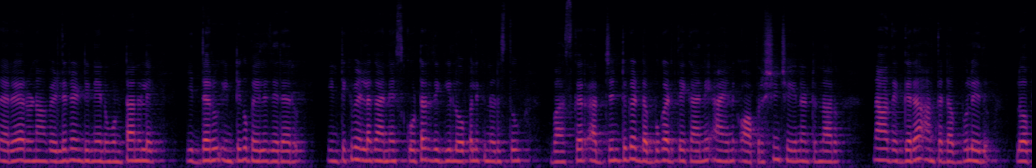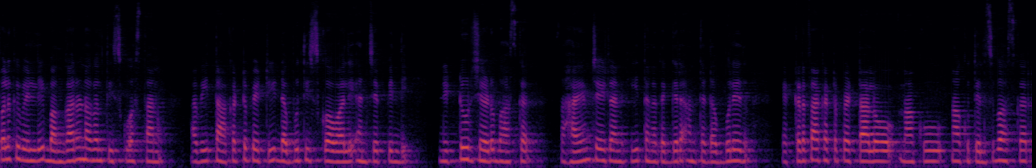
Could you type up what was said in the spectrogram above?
సరే అరుణ వెళ్ళిరండి నేను ఉంటానులే. ఇద్దరు ఇంటికి బయలుదేరారు. ఇంటికి వెళ్ళగానే స్కూటర్ దిగి లోపలికి నడుస్తూ భాస్కర్ అర్జెంటుగా డబ్బు కడితే కానీ ఆయనకు ఆపరేషన్ చేయనంటున్నారు. నా దగ్గర అంత డబ్బు లేదు. లోపలికి వెళ్ళి బంగారు నగలు తీసుకువస్తాను. అవి తాకట్టు పెట్టి డబ్బు తీసుకోవాలి అని చెప్పింది నిట్టూర్చాడు భాస్కర్. సహాయం చేయటానికి తన దగ్గర అంత డబ్బు లేదు. ఎక్కడ తాకట్టు పెట్టాలో నాకు నాకు తెలుసు భాస్కర్.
